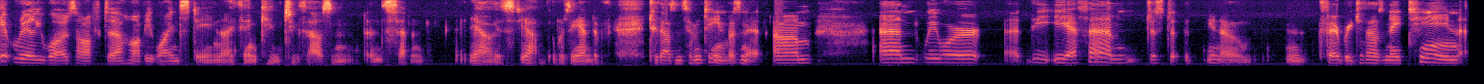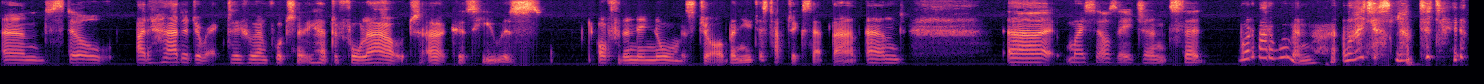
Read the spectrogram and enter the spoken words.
it really was after Harvey Weinstein, I think, in two thousand and seven. Yeah, it was. Yeah, it was the end of 2017, wasn't it? Um, and we were at the EFM just at the you know February 2018, and still I'd had a director who unfortunately had to fall out because uh, he was offered an enormous job, and you just have to accept that. And uh, my sales agent said, "What about a woman?" And I just looked at him.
